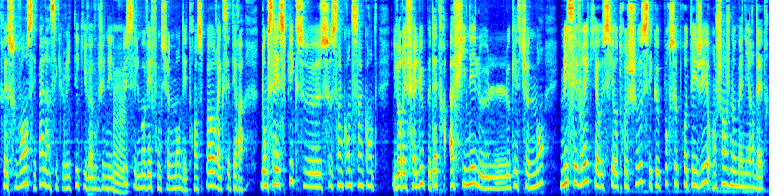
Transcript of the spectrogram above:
très souvent, ce n'est pas l'insécurité qui va vous gêner le hmm. plus, c'est le mauvais fonctionnement des transports, etc. Donc ça explique ce 50-50. Il aurait fallu peut-être affiner le, questionnement, mais c'est vrai qu'il y a aussi autre chose, c'est que pour se protéger, on change nos manières d'être.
